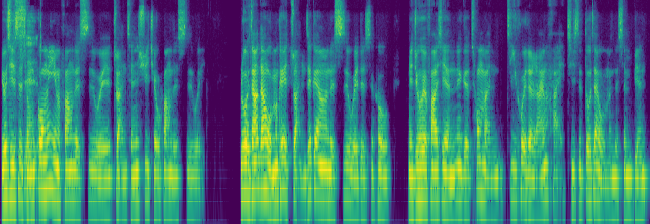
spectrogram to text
尤其是从供应方的思维转成需求方的思维。如果当当我们可以转这个样的思维的时候，你就会发现那个充满机会的蓝海其实都在我们的身边，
